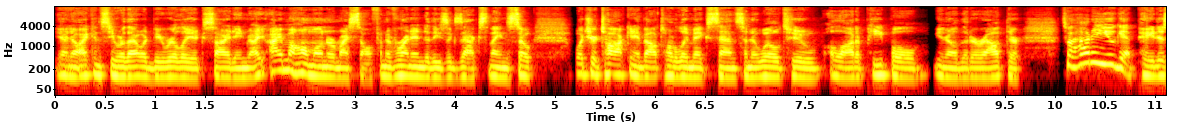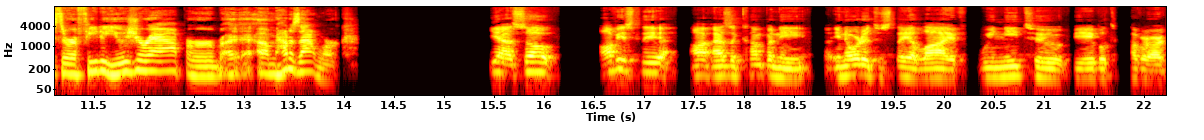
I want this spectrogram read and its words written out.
Yeah, no, I can see where that would be really exciting. I, am a homeowner myself and have run into these exact things. So what you're talking about totally makes sense and it will to a lot of people, you know, that are out there. So how do you get paid? Is there a fee to use your app or uh, um, how does that work? Yeah, so obviously uh, as a company, in order to stay alive, we need to be able to cover our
